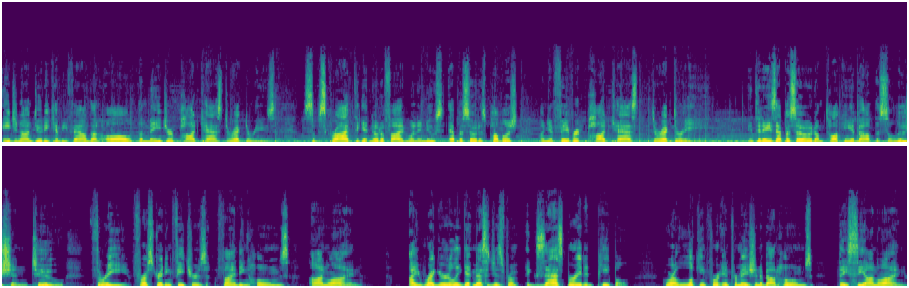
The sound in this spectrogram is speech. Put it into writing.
Agent on Duty can be found on all the major podcast directories. Subscribe to get notified when a new episode is published on your favorite podcast directory. In today's episode, I'm talking about the solution to three frustrating features finding homes online. I regularly get messages from exasperated people who are looking for information about homes they see online.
